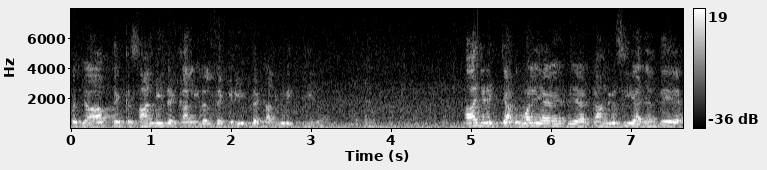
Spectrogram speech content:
ਪੰਜਾਬ ਤੇ ਕਿਸਾਨੀ ਤੇ ਅਕਾਲੀ ਦਲ ਤੇ ਗਰੀਬ ਤੇ ਅਕਾਲੀ ਦਲ ਇੱਕ ਚੀਜ਼ ਹੈ। ਆ ਜਿਹੜੇ ਝਾੜੂ ਵਾਲੇ ਆ ਜਾਂਦੇ ਆ, ਕਾਂਗਰਸੀ ਆ ਜਾਂਦੇ ਆ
